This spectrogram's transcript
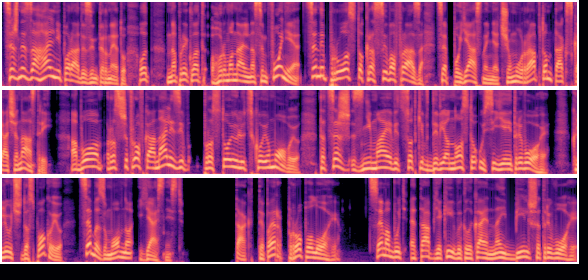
Це ж не загальні поради з інтернету. От, наприклад, гормональна симфонія це не просто красива фраза, це пояснення, чому раптом так скаче настрій. Або розшифровка аналізів простою людською мовою. Та це ж знімає відсотків 90 усієї тривоги. Ключ до спокою це безумовно ясність. Так, тепер про пологи. Це, мабуть, етап, який викликає найбільше тривоги.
